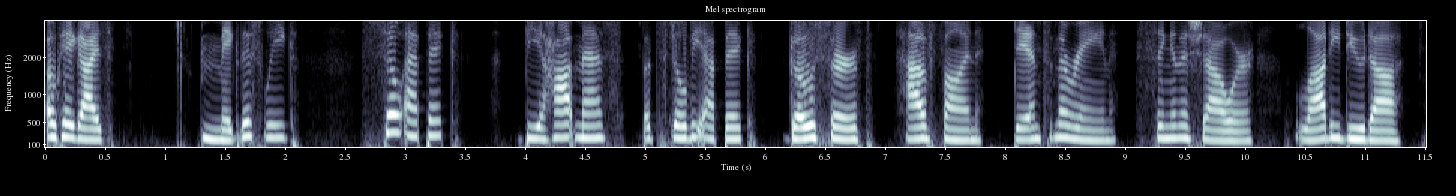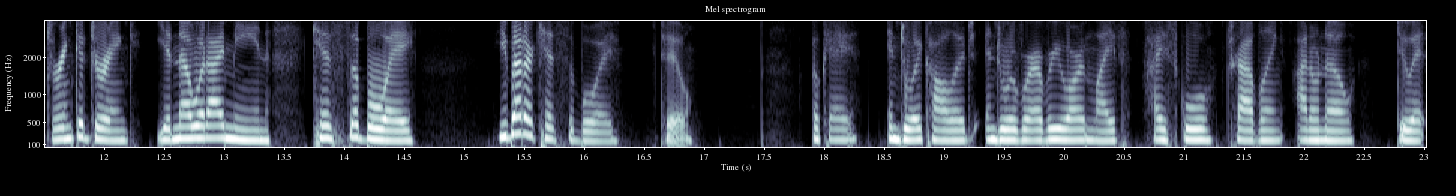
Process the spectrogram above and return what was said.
Okay, guys, make this week so epic. Be a hot mess, but still be epic. Go surf, have fun, dance in the rain, sing in the shower, la di doo da, drink a drink. You know what I mean. Kiss the boy. You better kiss the boy, too. Okay? Enjoy college, enjoy wherever you are in life, high school, traveling, I don't know. Do it.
